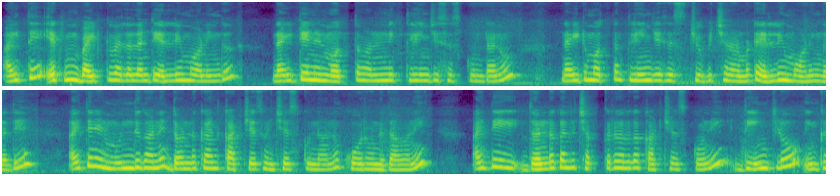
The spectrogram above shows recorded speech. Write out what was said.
అయితే ఎక్కడ బయటకు వెళ్ళాలంటే ఎర్లీ మార్నింగ్ నైటే నేను మొత్తం అన్ని క్లీన్ చేసేసుకుంటాను. నైట్ మొత్తం క్లీన్ చేసేసి చూపించాను అనమాట ఎర్లీ మార్నింగ్ అది. అయితే నేను ముందుగానే దొండకాయలు కట్ చేసి ఉంచేసుకున్నాను కూర వండుదామని. అయితే దొండకాయలు చక్కరలుగా కట్ చేసుకొని దీంట్లో ఇంకా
